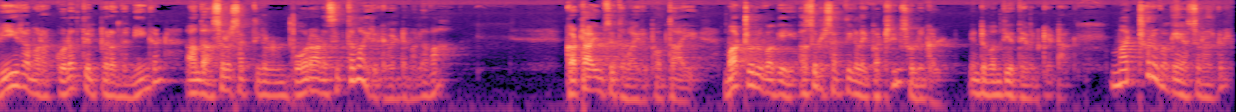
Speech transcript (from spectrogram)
வீரமர குலத்தில் பிறந்த நீங்கள் அந்த அசுர சக்திகளுடன் போராட சித்தமாக இருக்க வேண்டும் அல்லவா? கட்டாயம் சித்தமாயிருப்போம் தாய். மற்றொரு வகை அசுர சக்திகளை பற்றியும் சொல்லுங்கள் என்று வந்தியத்தேவன் கேட்டான். மற்றொரு வகை அசுரர்கள்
